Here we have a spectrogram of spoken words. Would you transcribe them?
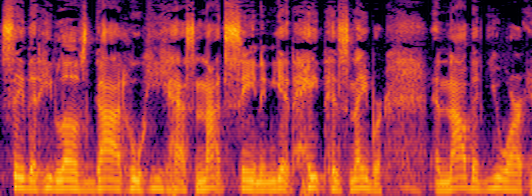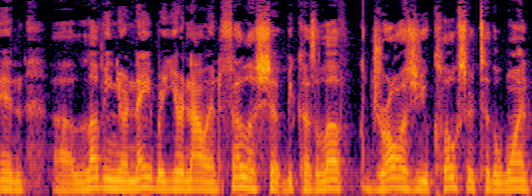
say that he loves God who he has not seen and yet hate his neighbor. And now that you are in uh, loving your neighbor, you're now in fellowship because love draws you closer to the one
